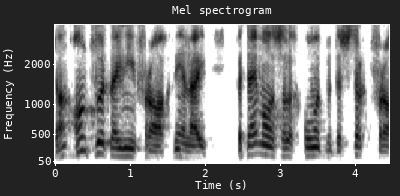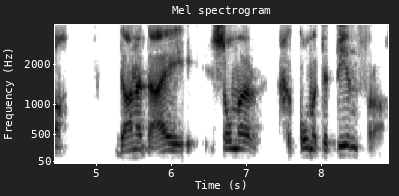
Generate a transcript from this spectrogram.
dan antwoord hy nie vraag nie en hy partymal as hulle gekom het met 'n stryk vraag dan het hy sommer gekom met 'n teenvraag.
